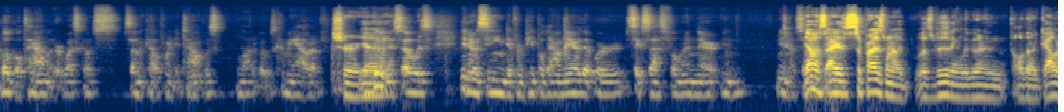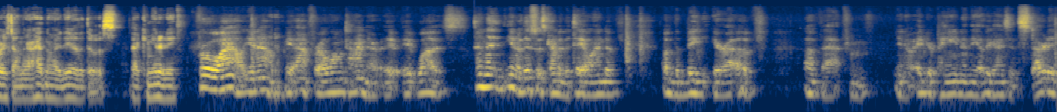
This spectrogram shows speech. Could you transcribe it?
local talent or West Coast Southern California talent was a lot of it was coming out of Sure. Yeah. Laguna. So it was, you know, seeing different people down there that were successful in their, in, you know. Yeah, I was, I was surprised when I was visiting Laguna and all the galleries down there. I had no idea that there was that community. for a while, you know, yeah. for a long time there, it, it was. And then, you know, this was kind of the tail end of, of the big era of, of that from, you know, Edgar Payne and the other guys that started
